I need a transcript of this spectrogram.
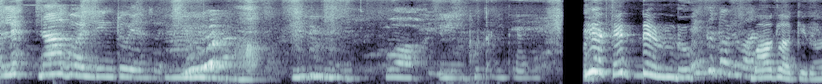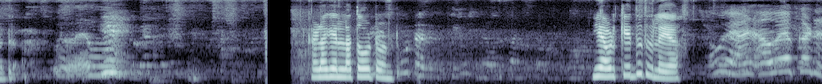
ಅಲ್ಲೇ ನಾವು ಅಲ್ಲಿ ಇದೆ. ತೆಡ್ಡೆ ಉಂಡು ಬಾಗ್ಲು ಹಾಕಿದೆ ಮಾತ್ರ. ಕೆಳಗೆಲ್ಲ ತೋಟ ಉಂಟು. ಅವಳು ಕೆದ್ದು ತುಲೆಯ ಅವೇ ಕಡೆ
